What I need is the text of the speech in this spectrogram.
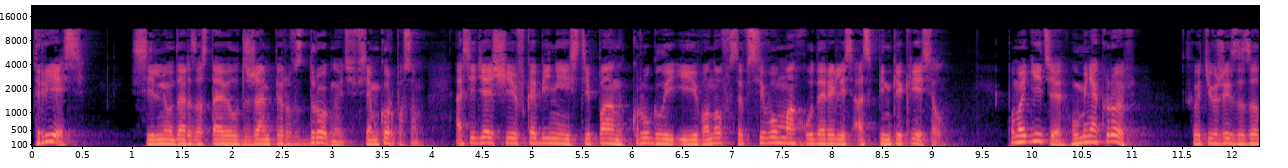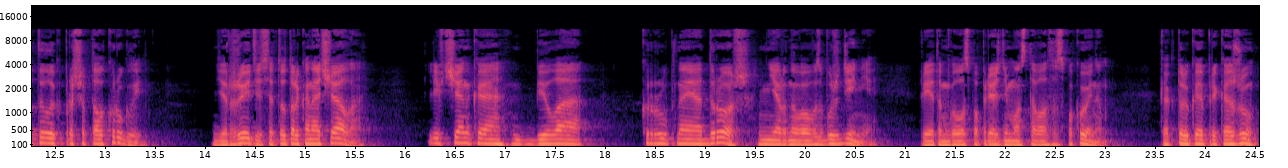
Тресь! Сильный удар заставил джампер вздрогнуть всем корпусом, а сидящие в кабине Степан, Круглый и Иванов со всего маху ударились о спинки кресел. «Помогите, у меня кровь!» Схватившись за затылок, прошептал Круглый. «Держитесь, это только начало!» Левченко била крупная дрожь нервного возбуждения. При этом голос по-прежнему оставался спокойным. «Как только я прикажу,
